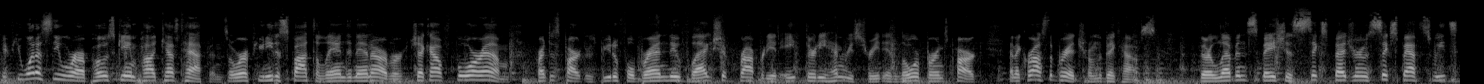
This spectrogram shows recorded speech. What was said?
If you want to see where our post-game podcast happens, or if you need a spot to land in Ann Arbor, check out 4M, Prentice Partners' beautiful brand new flagship property at 830 Henry Street in Lower Burns Park and across the bridge from the big house. Their 11 spacious six-bedroom, six-bath suites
